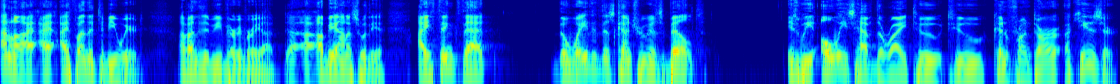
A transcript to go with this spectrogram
I don't know. I, I, find that to be weird. I find that to be very, very odd. Uh, I'll be honest with you. I think that the way that this country was built is we always have the right to to confront our accuser.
